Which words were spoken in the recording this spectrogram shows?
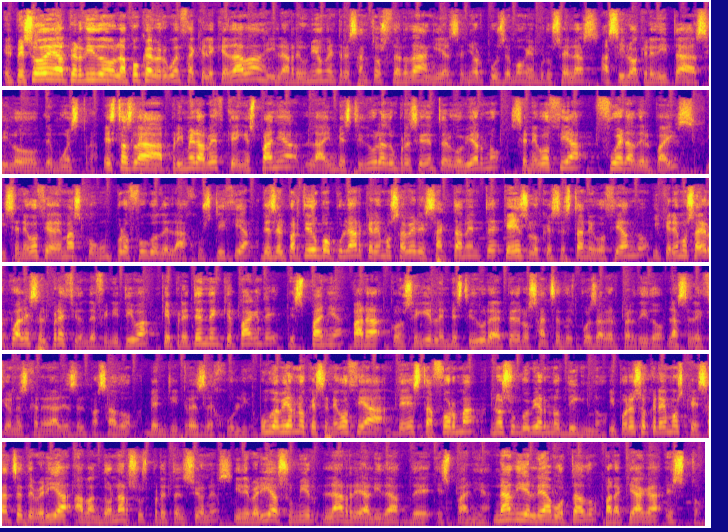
El PSOE ha perdido la poca vergüenza que le quedaba y la reunión entre Santos Cerdán y el señor Puigdemont en Bruselas así lo acredita, así lo demuestra. Esta es la primera vez que en España la investidura de un presidente del gobierno se negocia fuera del país y se negocia además con un prófugo de la justicia. Desde el Partido Popular queremos saber exactamente qué es lo que se está negociando y queremos saber cuál es el precio, en definitiva, que pretenden que pague España para conseguir la investidura de Pedro Sánchez después de haber perdido las elecciones generales del pasado 20 23 de julio. Un gobierno que se negocia de esta forma no es un gobierno digno y por eso creemos que Sánchez debería abandonar sus pretensiones y debería asumir la realidad de España. Nadie le ha votado para que haga esto.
